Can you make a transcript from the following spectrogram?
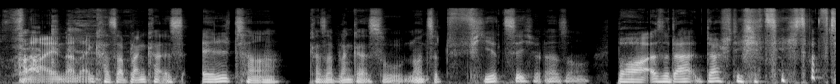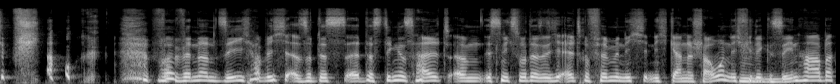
Fuck. Nein, nein, nein, Casablanca ist älter. Casablanca ist so 1940 oder so. Boah, also da, da stehe ich jetzt echt auf dem Schlauch. Weil wenn dann sehe ich, habe ich, also das, äh, das Ding ist halt, ähm, ist nicht so, dass ich ältere Filme nicht, nicht gerne schaue und nicht viele gesehen habe,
